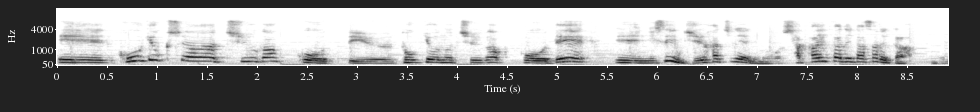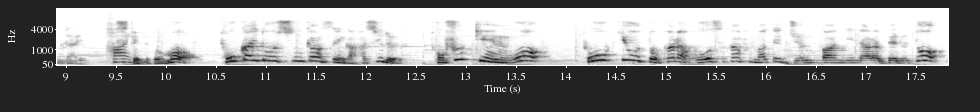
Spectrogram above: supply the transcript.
えー、工玉者中学校っていう東京の中学校で、えー、2018年の社会科で出された問題ですけれども、はい、東海道新幹線が走る都府県を東京都から大阪府まで順番に並べると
